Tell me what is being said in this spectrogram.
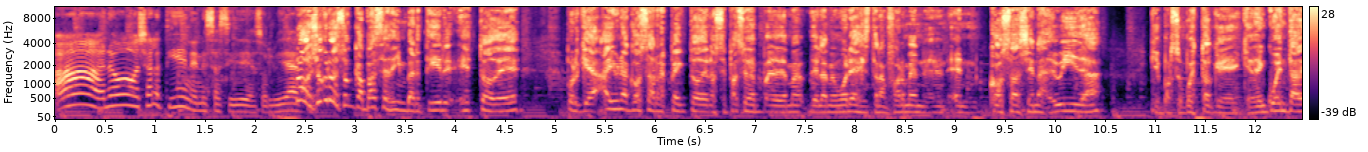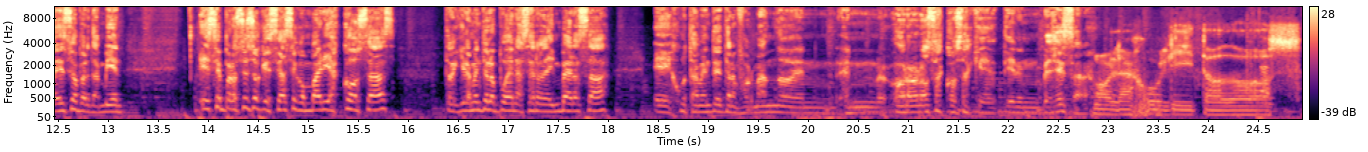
Ah, no, ya la tienen esas ideas, olvidate. No, yo creo que son capaces de invertir esto de. Porque hay una cosa respecto de los espacios de, de- de la memoria que se transformen en, en cosas llenas de vida. Que por supuesto que, que den cuenta de eso, pero también ese proceso que se hace con varias cosas, tranquilamente lo pueden hacer a la inversa, eh, justamente transformando en, en horrorosas cosas que tienen belleza. ¿no? Hola Juli, todos.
